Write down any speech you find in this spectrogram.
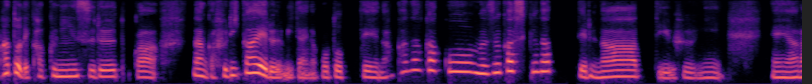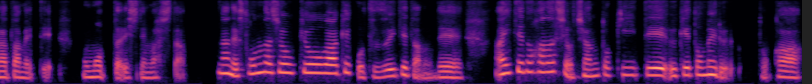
後で確認するとか、なんか振り返るみたいなことって、なかなかこう難しくなってるなっていうふうに、えー改めて思ったりしてました。なんで、そんな状況が結構続いてたので、相手の話をちゃんと聞いて受け止めるとか、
